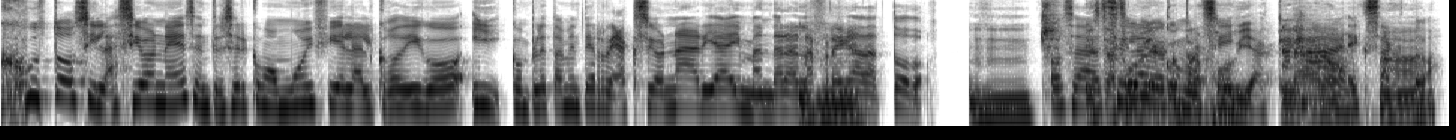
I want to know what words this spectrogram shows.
justo oscilaciones entre ser como muy fiel al código y completamente reaccionaria y mandar a la fregada todo. O sea, esta fobia contra fobia, claro. exacto.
